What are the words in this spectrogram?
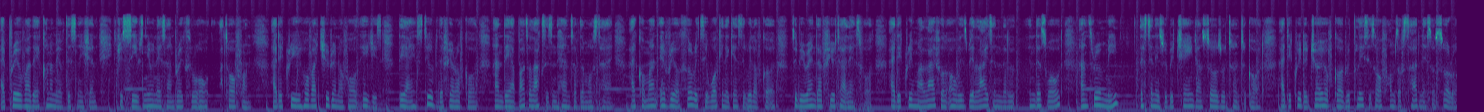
I pray over the economy of this nation. It receives newness and breakthrough all, at all fronts. I decree over children of all ages, they are instilled the fear of God, and they are battle axes in the hands of the Most High. I command every authority working against the will of God to be rendered futile henceforth. I decree my life will always be light in the in this world, and through me Destinies will be changed and souls will turn to God. I decree the joy of God replaces all forms of sadness or sorrow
